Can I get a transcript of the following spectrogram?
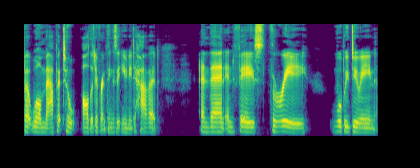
but we'll map it to all the different things that you need to have it. And then in phase three, we'll be doing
